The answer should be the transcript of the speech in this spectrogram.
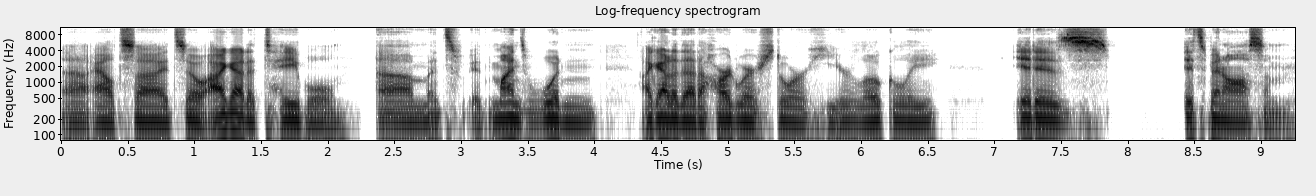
uh, outside. So I got a table. Um, it's it, mine's wooden. I got it at a hardware store here locally. It is. It's been awesome.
